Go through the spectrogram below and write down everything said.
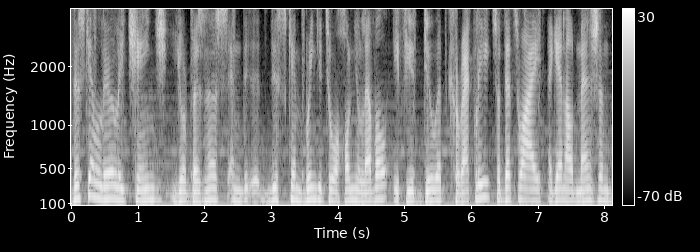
this can literally change your business and this can bring you to a whole new level if you do it correctly. So that's why again I'll mention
